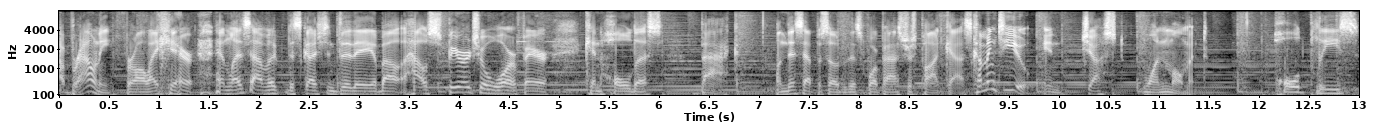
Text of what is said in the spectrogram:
a brownie for all I care. And let's have a discussion today about how spiritual warfare can hold us back on this episode of this Poor Pastors podcast, coming to you in just one moment. Hold, please.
